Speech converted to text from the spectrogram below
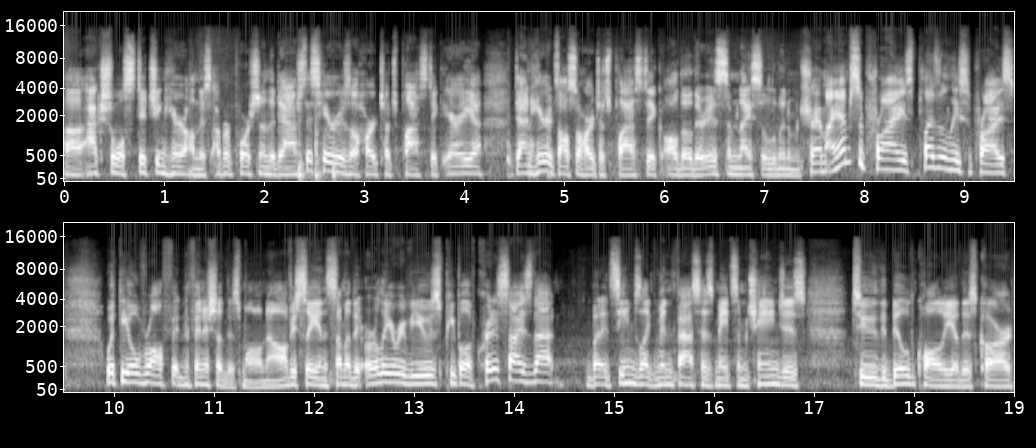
uh, actual stitching here on this upper portion of the dash. This here is a hard touch plastic area. Down here, it's also hard touch plastic, although there is some nice aluminum trim. I am surprised, pleasantly surprised with the overall fit and finish of this model. Now, obviously in some of the earlier reviews, people have criticized that, but it seems like VinFast has made some changes to the build quality of this car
